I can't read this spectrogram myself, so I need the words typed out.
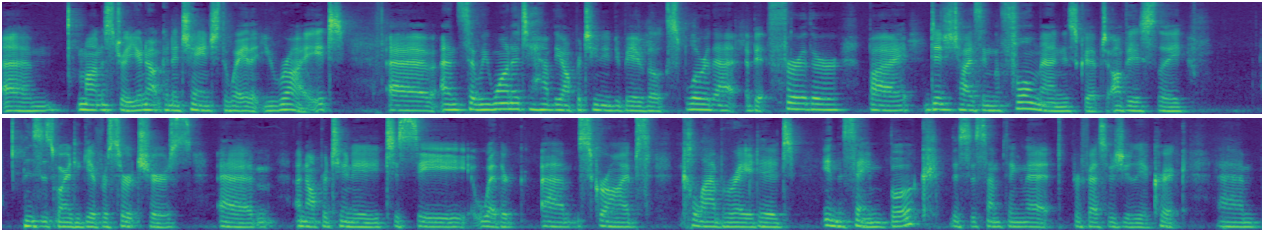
um, monastery, you're not going to change the way that you write. Uh, and so we wanted to have the opportunity to be able to explore that a bit further by digitizing the full manuscript. Obviously, this is going to give researchers um, an opportunity to see whether um, scribes collaborated in the same book. This is something that Professor Julia Crick um,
